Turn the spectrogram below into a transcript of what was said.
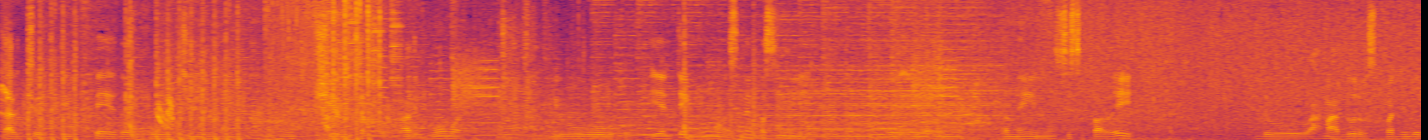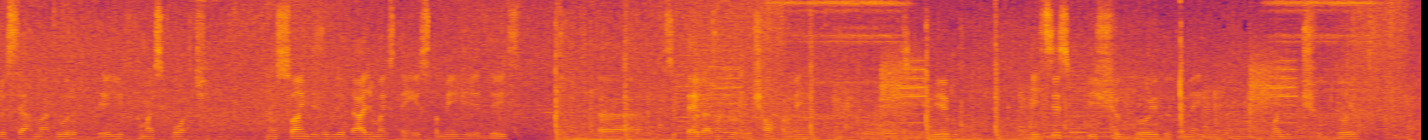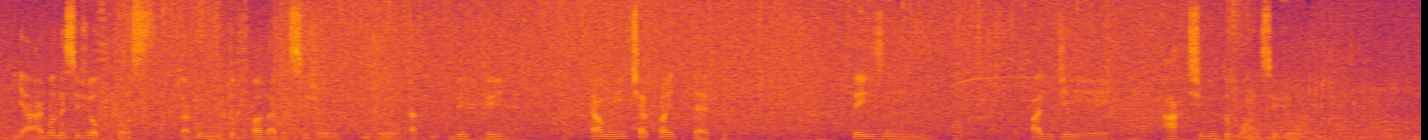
Cara, de pedra, fogo, de tiro, porrada de bomba. E, o, e ele tem um, esse negócio de. é, também, não sei se eu falei. Do armadura, você pode endurecer a armadura, ele fica mais forte. Não só invisibilidade, mas tem isso também, rigidez. Ah, você pega as armas do chão também, os inimigos. Esses bichos doidos também, um monte de bicho doido. A água desse jogo, pô, água muito foda a água desse jogo. Muito, tá bem feito. Realmente a Crytek fez um trabalho de arte muito bom nesse jogo.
